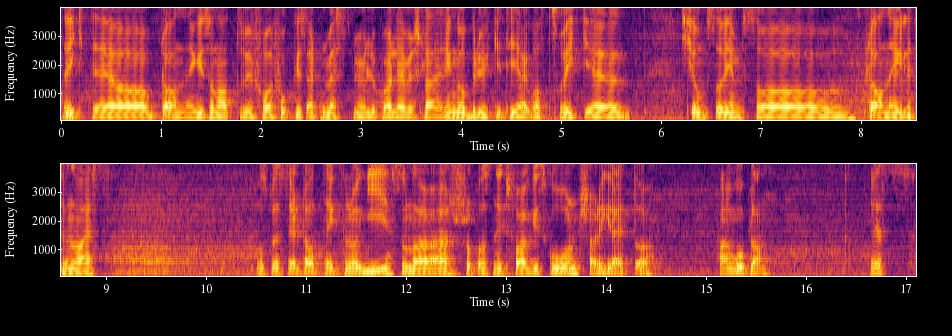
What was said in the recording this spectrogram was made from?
Det er viktig å planlegge sånn at vi får fokusert mest mulig på elevers læring og bruke tida godt, og ikke tjomse og vimse og planlegge litt underveis. Og spesielt av teknologi, som da er såpass nytt fag i skolen, så er det greit å ha en god plan. Yes.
